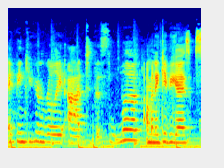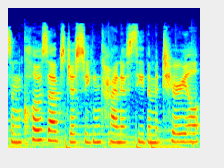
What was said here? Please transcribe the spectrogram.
I think you can really add to this look. I'm gonna give you guys some close-ups just so you can kind of see the material.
